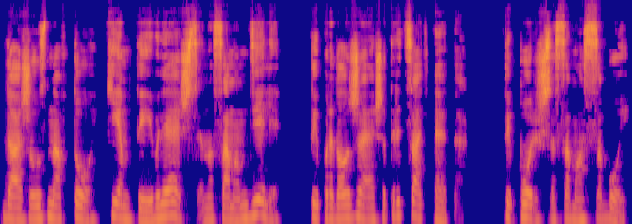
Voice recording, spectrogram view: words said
«Даже узнав то, кем ты являешься на самом деле, ты продолжаешь отрицать это. Ты борешься сама с собой.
